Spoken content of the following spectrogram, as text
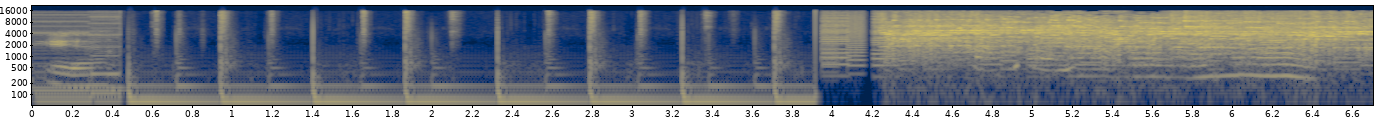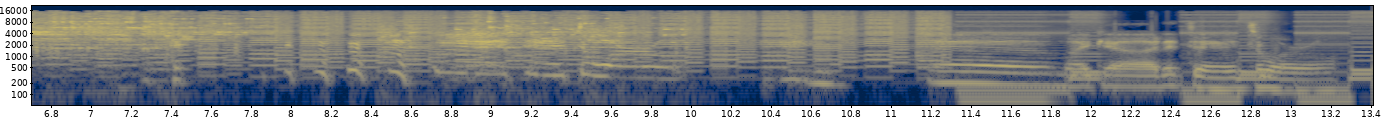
Yeah. it did a twirl. Oh my god, it did a twirl.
